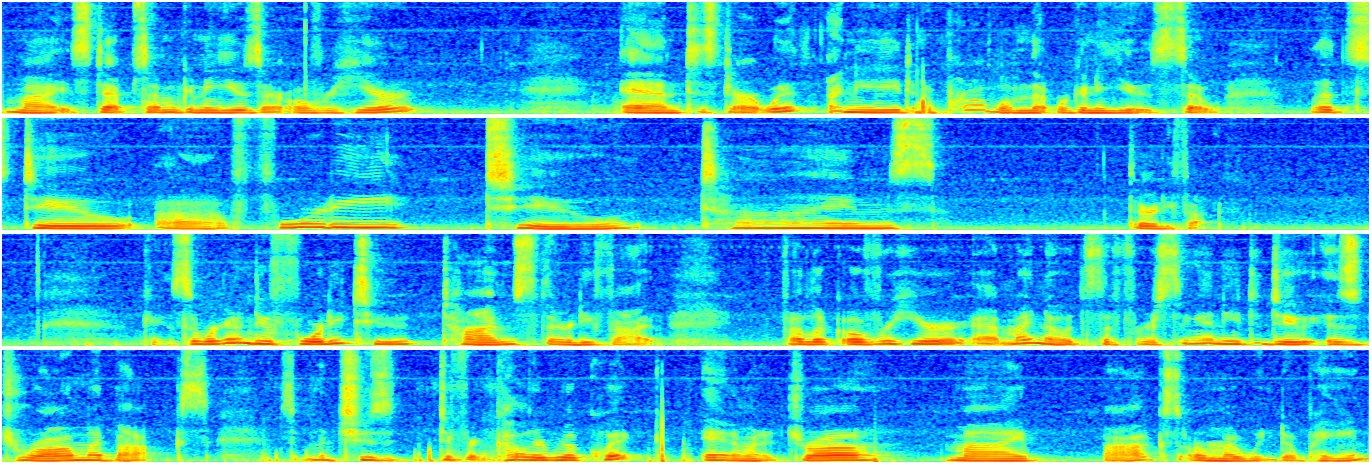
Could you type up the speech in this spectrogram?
My steps I'm going to use are over here. And to start with, I need a problem that we're going to use. So let's do uh, 42 times 35. Okay, so we're going to do 42 times 35. If I look over here at my notes, the first thing I need to do is draw my box. So I'm going to choose a different color real quick, and I'm going to draw my box or my window pane.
